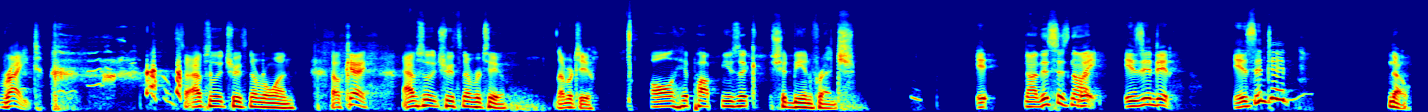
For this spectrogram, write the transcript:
Right. so absolute truth number one. okay. Absolute truth number two. Number two. All hip hop music should be in French. Now, this is not. Wait. Isn't it? Isn't it? No.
